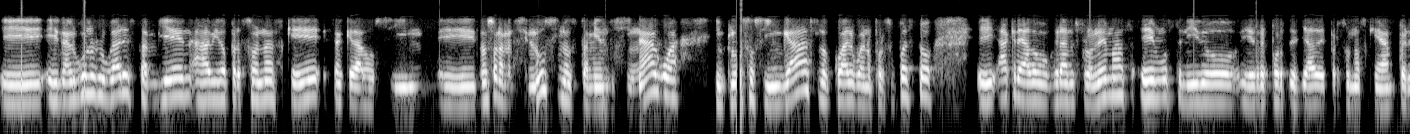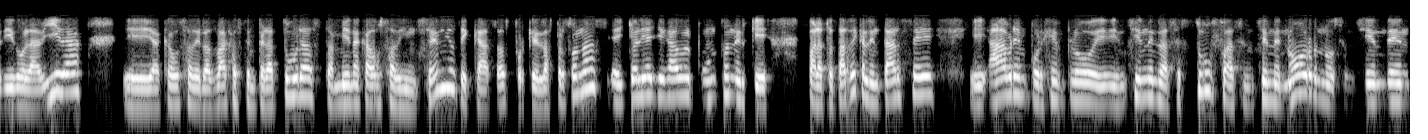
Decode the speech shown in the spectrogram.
Eh, en algunos lugares también ha habido personas que se han quedado sin, eh, no solamente sin luz, sino también sin agua incluso sin gas, lo cual, bueno, por supuesto, eh, ha creado grandes problemas. Hemos tenido eh, reportes ya de personas que han perdido la vida eh, a causa de las bajas temperaturas, también a causa de incendios de casas, porque las personas, yo le ha llegado al punto en el que para tratar de calentarse, abren, por ejemplo, encienden las estufas, encienden hornos, encienden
